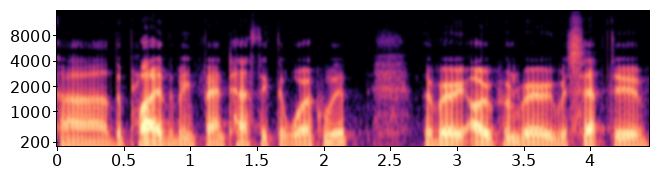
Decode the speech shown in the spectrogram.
uh, the players have been fantastic to work with. They're very open, very receptive.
